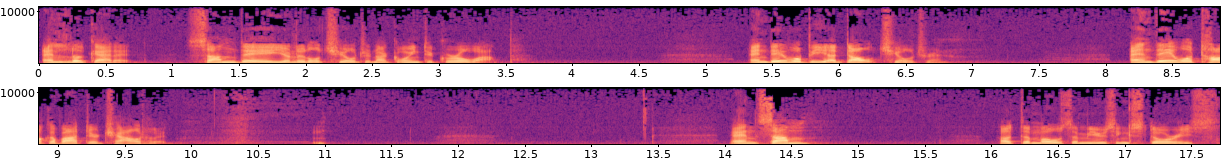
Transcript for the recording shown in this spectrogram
and look at it. Someday your little children are going to grow up, and they will be adult children, and they will talk about their childhood. And some of the most amusing stories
